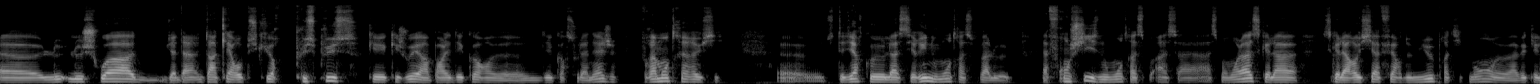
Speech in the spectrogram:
Euh, le, choix d'un clair-obscur plus plus qui est, joué hein, par les décors, euh, décors sous la neige, vraiment très réussi. Euh, c'est-à-dire que la série nous montre, à le, la franchise nous montre à ce, à, ce moment-là ce qu'elle a, ce qu'elle a réussi à faire de mieux pratiquement avec les.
